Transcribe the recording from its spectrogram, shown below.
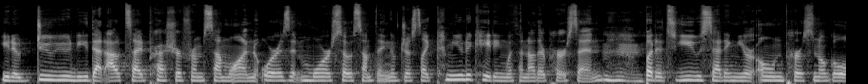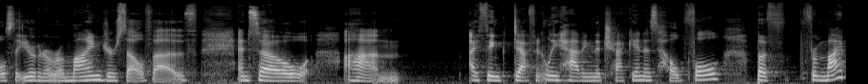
you know, do you need that outside pressure from someone or is it more so something of just like communicating with another person, but it's you setting your own personal goals that you're going to remind yourself of. And so, um, I think definitely having the check in is helpful. But f- from my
